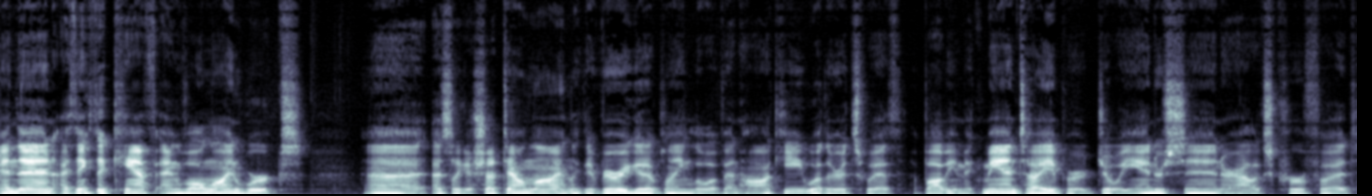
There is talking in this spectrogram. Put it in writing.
And then I think the Kämpf Engvall line works uh, as like a shutdown line. Like they're very good at playing low event hockey, whether it's with a Bobby McMann type or Joey Anderson or Alex Kerfoot.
